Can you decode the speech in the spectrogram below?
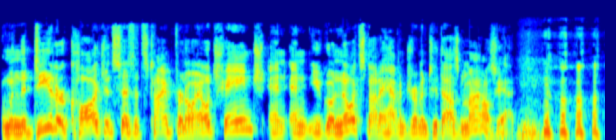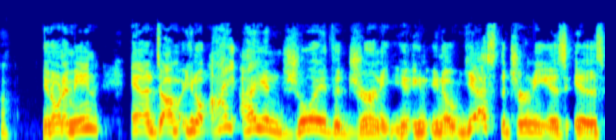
when the dealer calls you and says it's time for an oil change, and and you go, no, it's not. I haven't driven two thousand miles yet. You know what I mean? And um, you know, I I enjoy the journey. You, you, you know, yes, the journey is is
